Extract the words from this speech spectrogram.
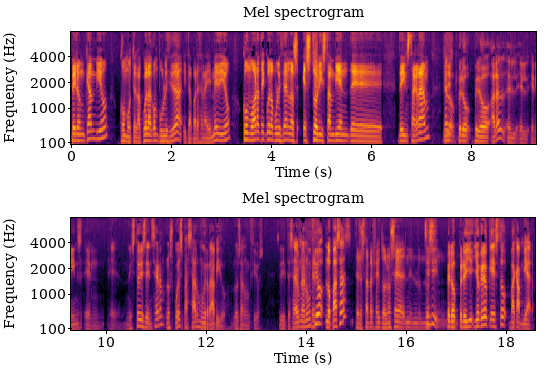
pero en cambio, como te la cuela con publicidad y te aparecen ahí en medio, como ahora te cuela publicidad en los stories también de, de Instagram, Claro, pero, pero ahora el- el- en, en- en stories de Instagram los puedes pasar muy rápido, los anuncios. Es decir, te sale un anuncio, lo pasas pero está perfecto, no sé... no Sí, sé- sí, pero, pero yo, yo creo que esto va a cambiar.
